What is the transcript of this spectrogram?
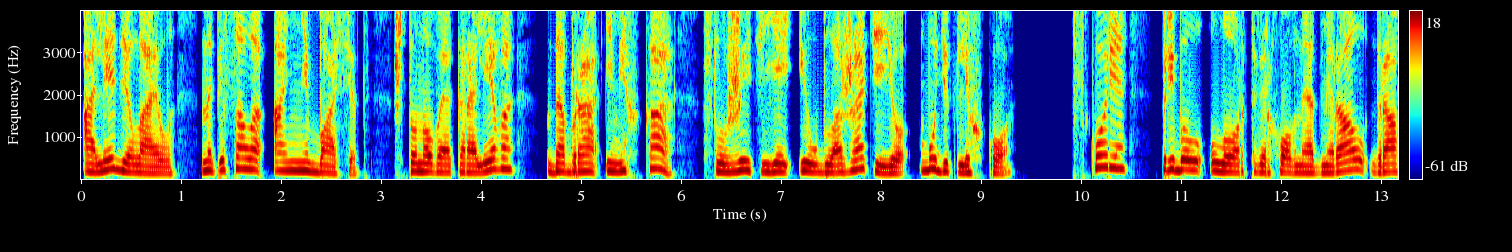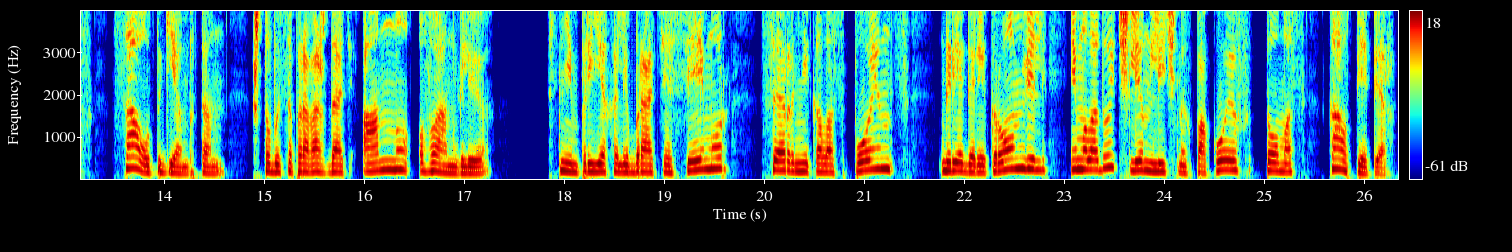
а леди Лайл написала Анне Бассет, что новая королева добра и мягка, служить ей и ублажать ее будет легко. Вскоре прибыл лорд-верховный адмирал граф Саутгемптон, чтобы сопровождать Анну в Англию. С ним приехали братья Сеймур, сэр Николас Пойнтс, Грегори Кромвель и молодой член личных покоев Томас Калпепер,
